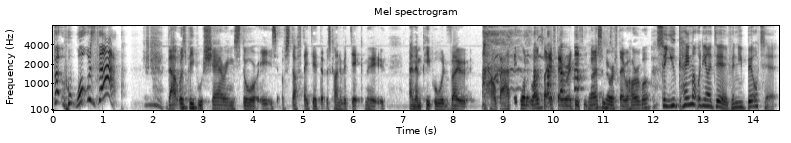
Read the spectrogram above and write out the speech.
but what was that? That was people sharing stories of stuff they did that was kind of a dick move. and then people would vote how bad they thought it was, like if they were a decent person or if they were horrible. So you came up with the idea, and you built it,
